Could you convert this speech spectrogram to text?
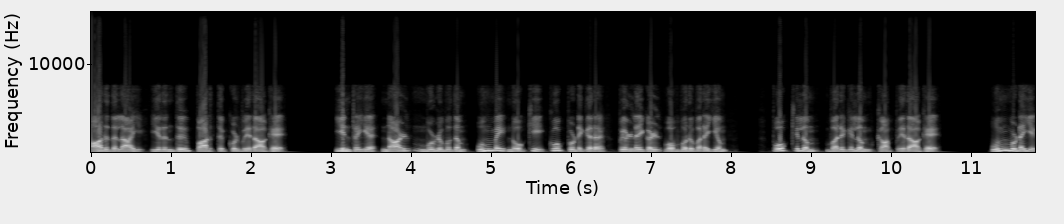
ஆறுதலாய் இருந்து பார்த்துக் கொள்வீராக இன்றைய நாள் முழுவதும் உம்மை நோக்கி கூப்பிடுகிற பிள்ளைகள் ஒவ்வொருவரையும் போக்கிலும் வருகிலும் காப்பீராக. உம்முடைய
